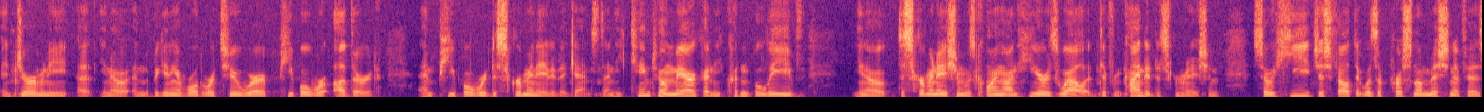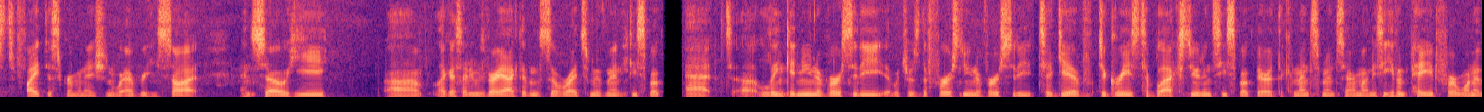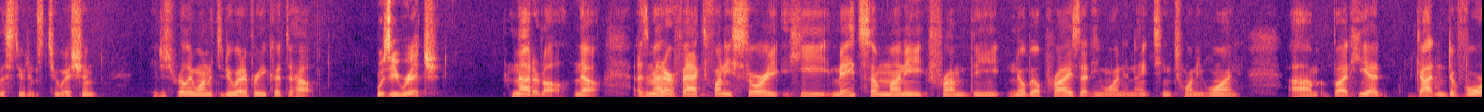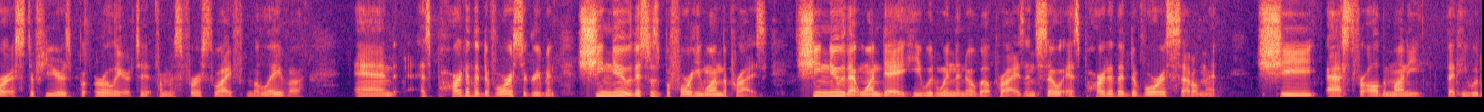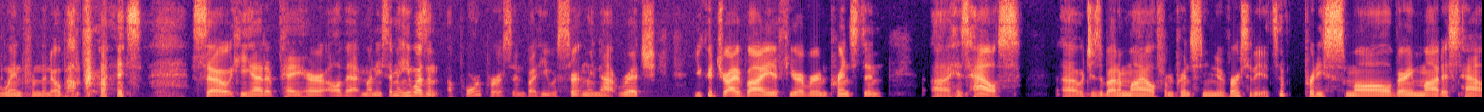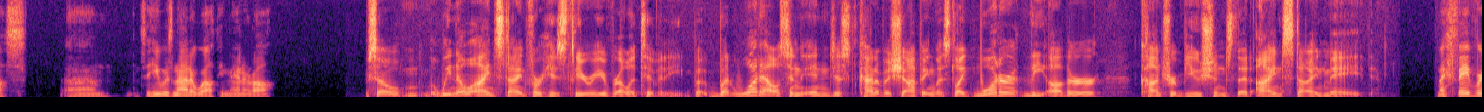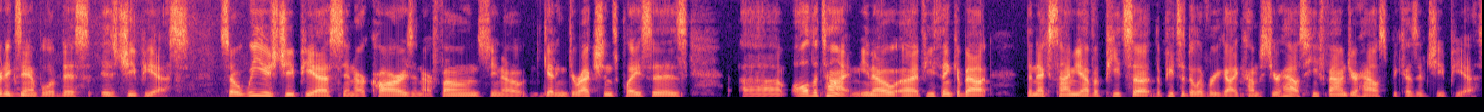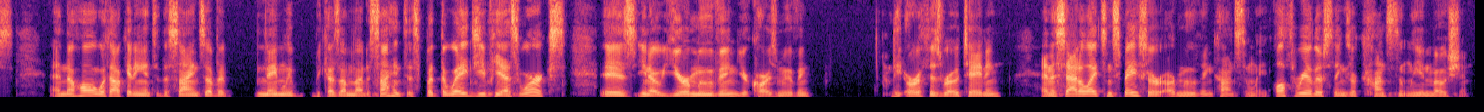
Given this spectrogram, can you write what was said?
in Germany, at, you know, in the beginning of World War II, where people were othered and people were discriminated against. And he came to America and he couldn't believe, you know, discrimination was going on here as well, a different kind of discrimination. So he just felt it was a personal mission of his to fight discrimination wherever he saw it. And so he, uh, like I said, he was very active in the civil rights movement. He spoke at uh, Lincoln University, which was the first university to give degrees to black students. He spoke there at the commencement ceremonies. He even paid for one of the students' tuition. He just really wanted to do whatever he could to help. Was he rich? Not at all. No. As a matter of fact, funny story, he made some money from the Nobel Prize that he won in 1921, um, but he had gotten divorced a few years earlier to, from his first wife, Mileva. And as part of the divorce agreement, she knew this was before he won the prize. She knew that one day he would win the Nobel Prize. And so, as part of the divorce settlement, she asked for all the money that he would win from the Nobel Prize. so, he had to pay her all that money. So, I mean, he wasn't a poor person, but he was certainly not rich. You could drive by, if you're ever in Princeton, uh, his house, uh, which is about a mile from Princeton University. It's a pretty small, very modest house. Um, so, he was not a wealthy man at all. So we know Einstein for his theory of relativity, but but what else in, in just kind of a shopping list? Like what are the other contributions that Einstein made? My favorite example of this is GPS. So we use GPS in our cars in our phones, you know, getting directions places uh, all the time. You know, uh, if you think about the next time you have a pizza, the pizza delivery guy comes to your house. He found your house because of GPS. And the whole, without getting into the science of it, namely because I'm not a scientist, but the way mm-hmm. GPS works is, you know, you're moving, your car's moving, the earth is rotating, and the satellites in space are, are moving constantly. All three of those things are constantly in motion.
